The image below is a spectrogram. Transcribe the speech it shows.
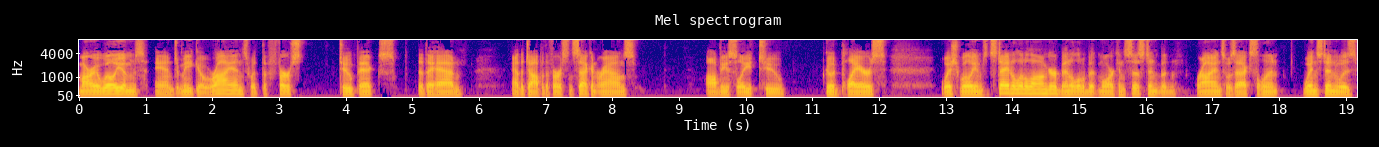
Mario Williams and DeMeco Ryans with the first two picks that they had at the top of the first and second rounds. Obviously, two good players. Wish Williams had stayed a little longer, been a little bit more consistent, but Ryans was excellent. Winston was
